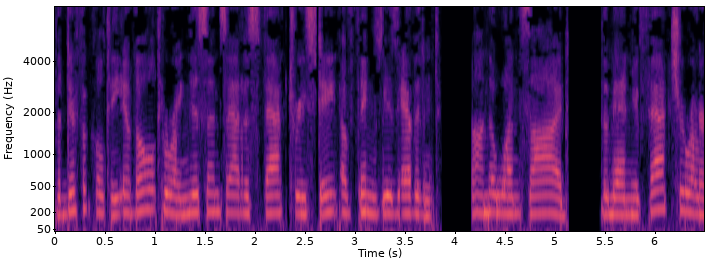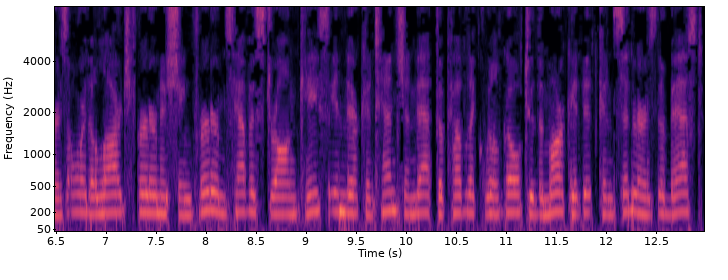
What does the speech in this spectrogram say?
The difficulty of altering this unsatisfactory state of things is evident. On the one side, the manufacturers or the large furnishing firms have a strong case in their contention that the public will go to the market it considers the best,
